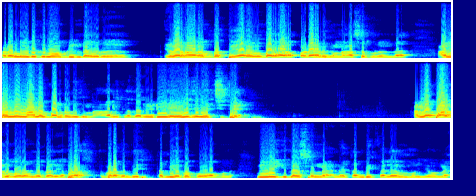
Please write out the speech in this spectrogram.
படம் எடுக்கணும் அப்படின்ற ஒரு ஏன்னா நான் ரொம்ப பேரன்பா படம் எடுக்கணும்னு ஆசைப்படுவேன். அண்ணனும் நானும் பண்றதுக்கு நாலு கதை ரெடியை எழுதி வச்சுட்டேன். அண்ணன் பார்க்கும்போது அங்கே பாரு எப்படா எப்படா தம்பி தம்பி எப்போ போவோம் அப்படின்னு. இன்னைக்கு தான் சொன்னேன் அண்ணன் தம்பி கல்யாணம் முடிஞ்ச உடனே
